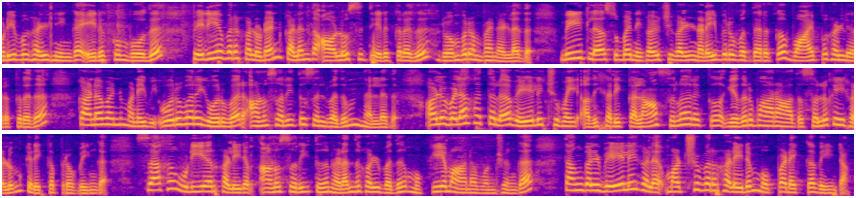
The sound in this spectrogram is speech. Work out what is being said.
முடிவுகள் நீங்கள் எடுக்கும்போது பெரியவர்களுடன் கலந்து ஆலோசித்து எடுக்கிறது ரொம்ப ரொம்ப நல்லது. வீட்டில் சுப நிகழ்ச்சிகள் நடைபெறுவதற்கு வாய்ப்புகள் இருக்கிறது. கணவன் மனைவி ஒருவரை ஒருவர் அனுசரித்து செல்வதும் நல்லது. அலுவலகத்தில் வேலை சுமை அதிகரிக்கலாம். சிலருக்கு எதிர்பாராத சலுகைகளும் கிடைக்கப்பெறுவீங்க சக ஊழியர்களிடம் அனுசரித்து நடந்து கொள்வது முக்கியமான ஒன்றுங்க. தங்கள் வேலைகளை மற்றவர்களிடம் ஒப்படைக்க வேண்டாம்.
